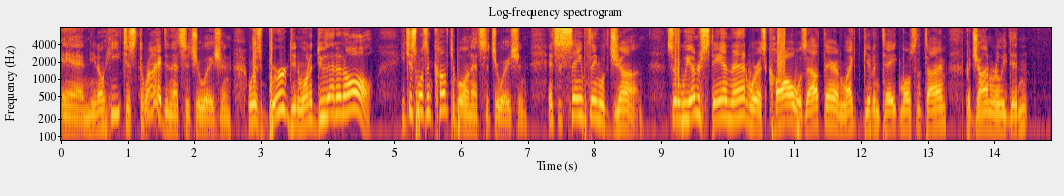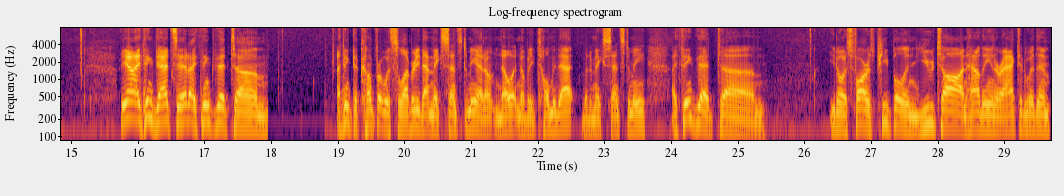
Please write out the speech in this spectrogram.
and you know he just thrived in that situation whereas bird didn't want to do that at all he just wasn't comfortable in that situation it's the same thing with john so do we understand that whereas karl was out there and liked give and take most of the time but john really didn't Yeah, I think that's it. I think that um, I think the comfort with celebrity that makes sense to me. I don't know it. Nobody told me that, but it makes sense to me. I think that um, you know, as far as people in Utah and how they interacted with him,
